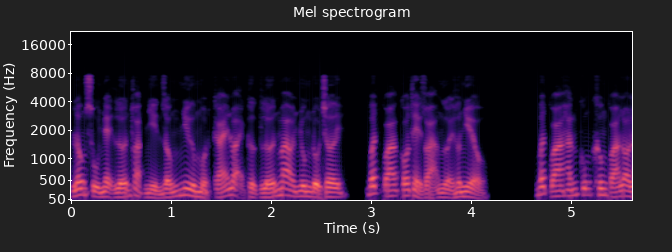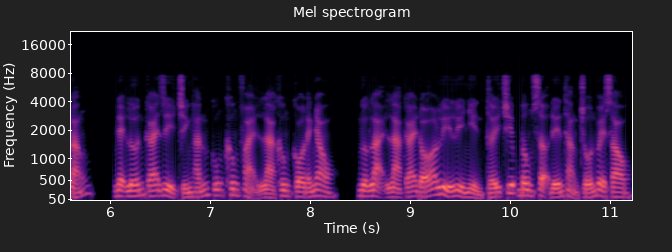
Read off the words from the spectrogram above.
lông xù nhện lớn thoạt nhìn giống như một cái loại cực lớn mao nhung đồ chơi, bất quá có thể dọa người hơn nhiều. Bất quá hắn cũng không quá lo lắng, nhện lớn cái gì chính hắn cũng không phải là không có đánh nhau, ngược lại là cái đó lì lì nhìn thấy chip đông sợ đến thẳng trốn về sau,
